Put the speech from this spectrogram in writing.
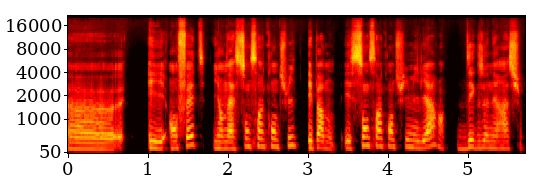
et en fait, il y en a 158, et pardon, et 158 milliards d'exonérations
